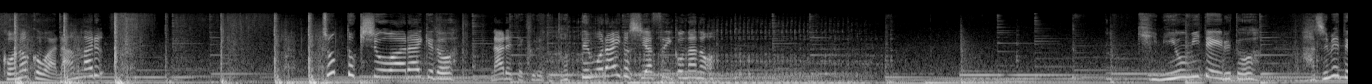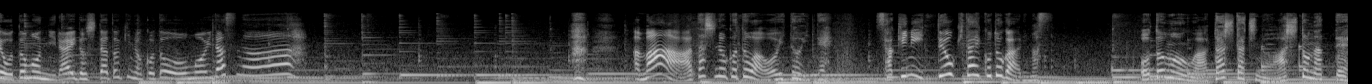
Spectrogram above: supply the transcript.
この子はランマルちょっと気性は荒いけど慣れてくるととってもライドしやすい子なの。君を見ていると初めてお供にライドした時のことを思い出すなまあ私のことは置いといて先に言っておきたいことがあります。お供は私たちの足となって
